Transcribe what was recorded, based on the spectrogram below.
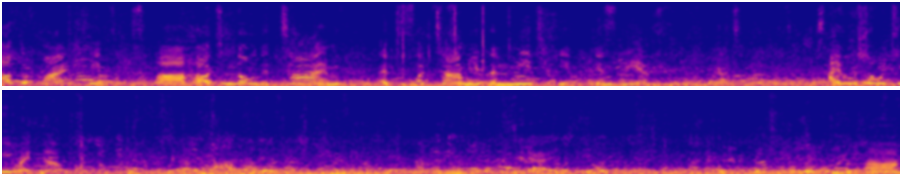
how to find him, uh, how to know the time, at what time you can meet him in Brest. I will show it to you right now. Uh,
